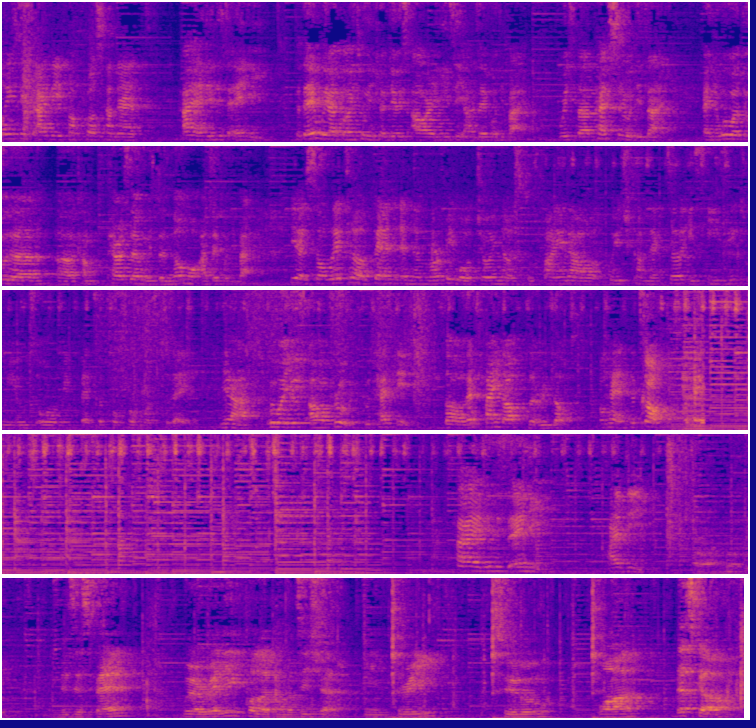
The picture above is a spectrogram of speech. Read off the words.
Hello, this is Ivy from Cross Connect. Hi, this is Amy. Today we are going to introduce our Easy RJ45 with the pass-through design. And we will do the uh, comparison with the normal RJ45. Yes, so later Ben and Murphy will join us to find out which connector is easy to use or with better performance today. Yeah, we will use our Fluke to test it. So let's find out the result. Okay, let's go. Okay. Hi, this is Annie. Ivy. Uh. This is Ben. We are ready for the competition. In three, two, one, let's go.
